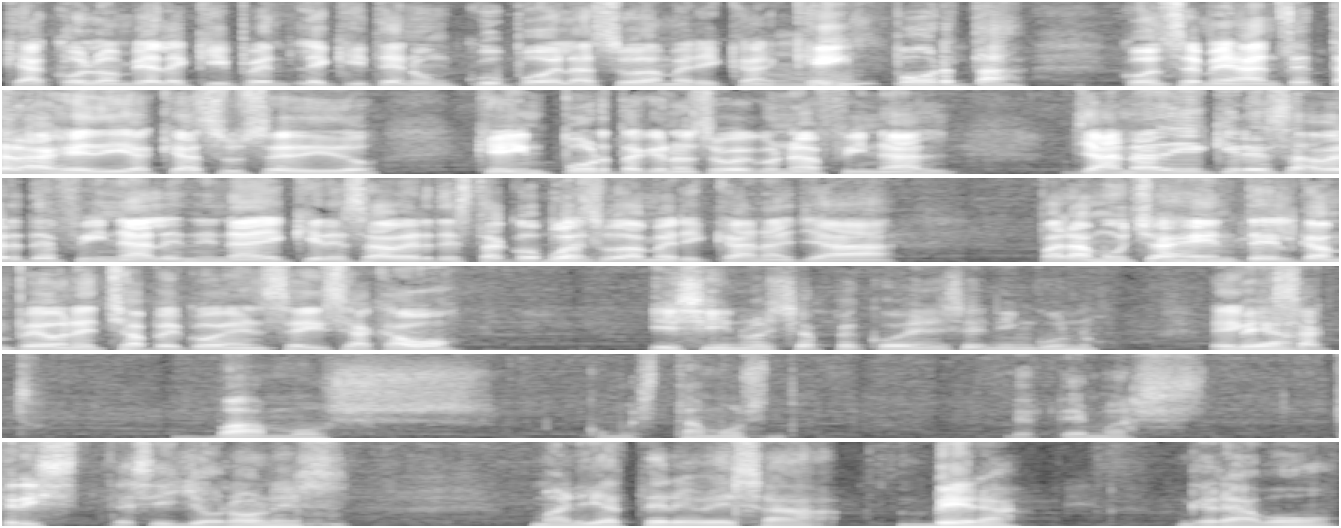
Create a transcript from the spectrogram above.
que a Colombia le, quiten, le quiten un cupo de la Sudamericana, ¿qué importa? Con semejante tragedia que ha sucedido, ¿qué importa que no se juegue una final? Ya nadie quiere saber de finales ni nadie quiere saber de esta Copa Bueno. Sudamericana. Ya para mucha gente el campeón es Chapecoense y se acabó. Y si no es chapecoense, ninguno. Vea, Exacto. Vamos, como estamos de temas tristes y llorones, María Teresa Vera grabó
